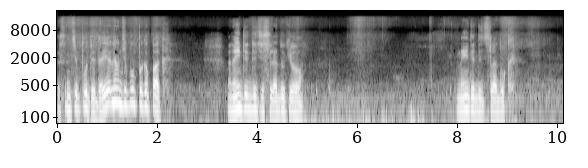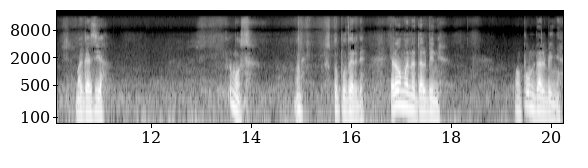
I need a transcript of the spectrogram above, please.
Sunt începute, dar ele au început pe capac. Înainte de ce să le aduc eu Înainte de ce să le aduc magazia. Frumos. Stupul verde. Era o mână de albine. Un pom de albine.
